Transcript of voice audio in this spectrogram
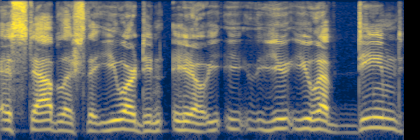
established that you are de- you know you you have deemed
